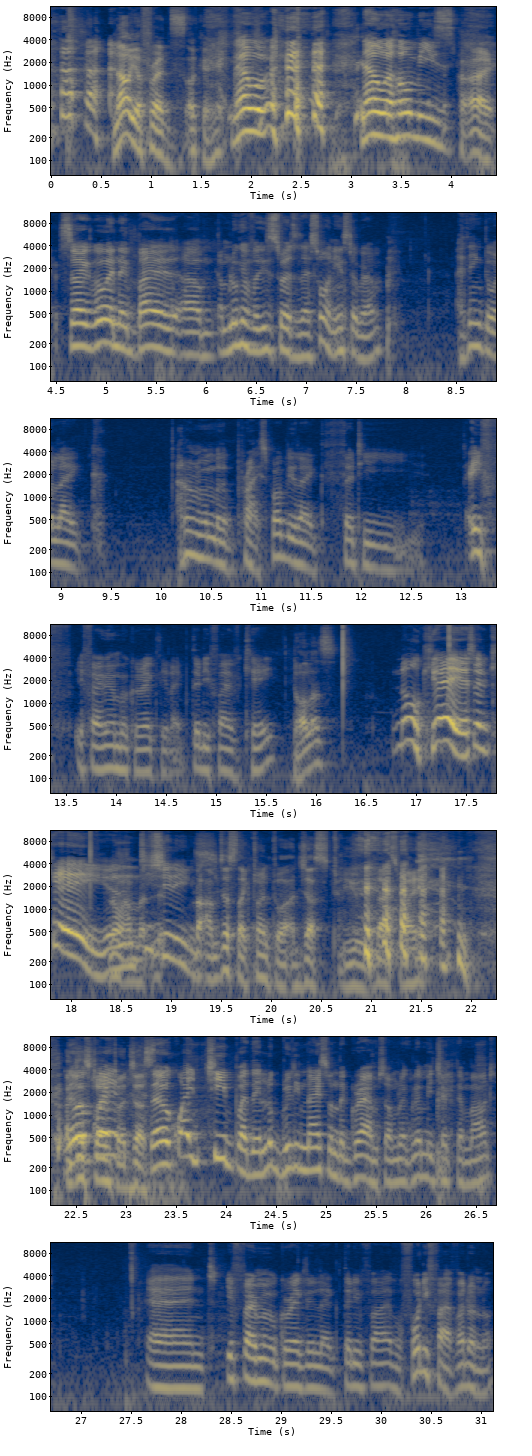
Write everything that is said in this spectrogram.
now you're friends. Okay. now we're now we're homies. All right. So I go and I buy. Um, I'm looking for these sweaters. I saw on Instagram. I think they were like, I don't remember the price. Probably like thirty, if if I remember correctly, like thirty five k. Dollars? No K. I said K. No, I'm, T shillings. no, I'm just like trying to adjust to you. That's why. I'm just trying quite- to adjust. They were quite cheap, but they look really nice on the gram. So I'm like, let me check them out. And if I remember correctly, like 35 or 45, I don't know.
